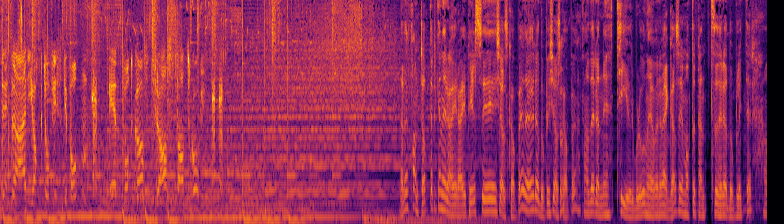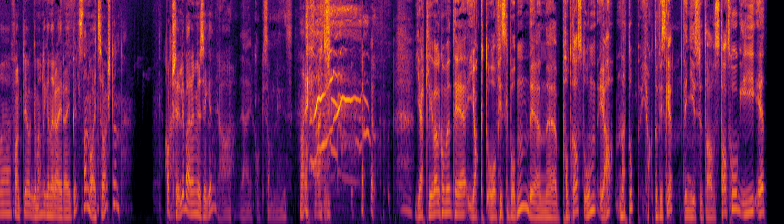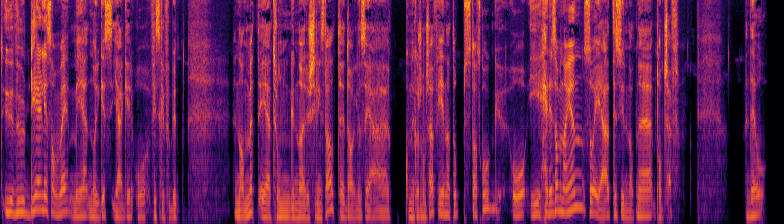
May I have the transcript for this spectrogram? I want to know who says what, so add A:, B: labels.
A: Dette er Jakt- og fiskepodden, en podkast fra Statskog.
B: Ja, det fant at det kan rai-rai-pils i kjøleskapet. Det er ryddet opp i kjøleskapet. Det hadde rent tiurblod nedover veggene, så jeg måtte pent rydde opp litt der. Og da fant jeg jaggu meg en rai-rai-pils. Den var ikke så verst, den. Atskillig bedre enn musikken.
C: Ja, det kan ikke sammenlignes.
B: Nei.
D: Hjertelig velkommen til Jakt- og fiskepodden. Det er en podkast om, ja, nettopp jakt og fiske. Den gis ut av Statskog i et uvurderlig samarbeid med Norges jeger- og fiskerforbund. Navnet mitt er Trond Gunnar Skillingstad. Til daglig så er jeg kommunikasjonssjef i nettopp Statskog, og i denne sammenhengen så er jeg tilsynelatende podsjef. Men det er jo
